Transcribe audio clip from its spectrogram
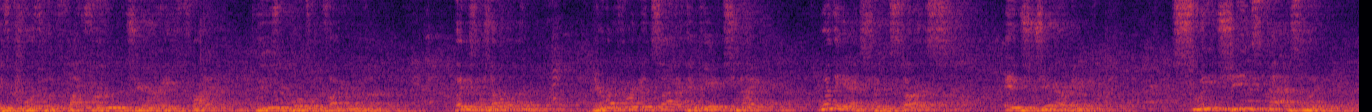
please report to the fight room. Jeremy Frank, please report to the fight room. Ladies and gentlemen, your referee inside the cage tonight, when the action starts, is Jeremy Sweet Cheeks Pasley.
